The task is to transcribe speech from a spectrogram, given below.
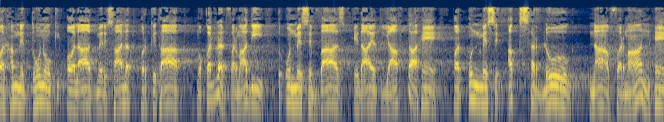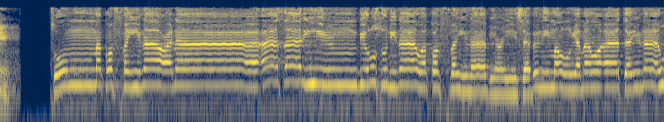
اور ہم نے دونوں کی اولاد میں رسالت اور کتاب مقرر فرما دی، تو ان میں سے بعض ہدایت یافتہ ہیں اور ان میں سے اکثر لوگ نافرمان ہیں۔ ثم قفينا على آثارهم برسلنا وقفينا بعيسى بن مريم وآتيناه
